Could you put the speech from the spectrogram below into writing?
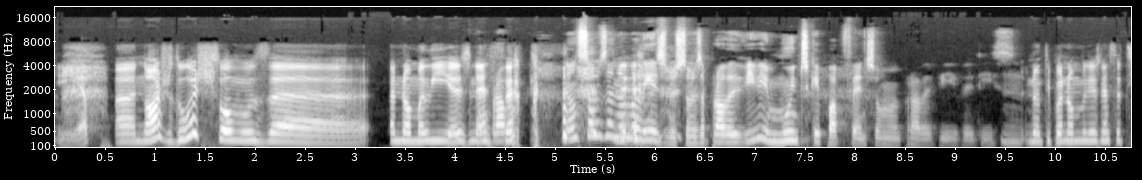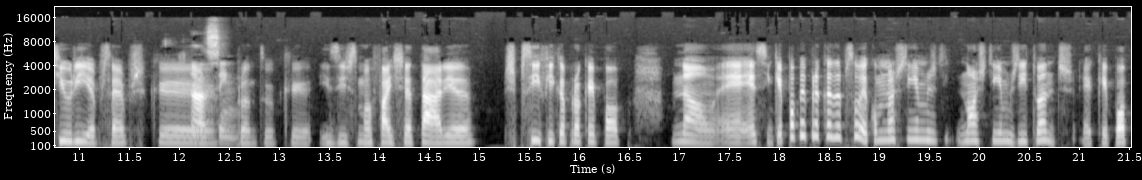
Yep. Uh, nós duas somos uh, anomalias nessa. Prova... Não somos anomalias, mas somos a prova viva e muitos K-pop fans são a prova viva disso. Não, tipo, anomalias nessa teoria, percebes? Que, ah, sim. Pronto, que existe uma faixa etária específica para o K-pop. Não, é, é assim, K-pop é para cada pessoa, é como nós tínhamos, nós tínhamos dito antes. É K-pop,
